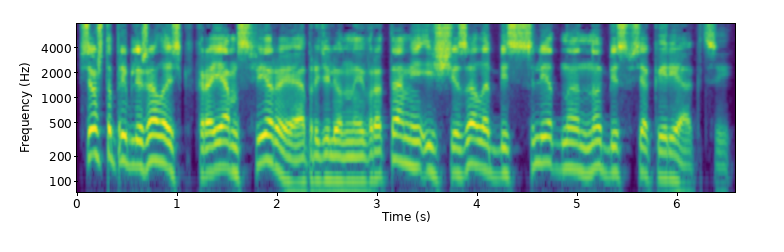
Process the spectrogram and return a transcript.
Все, что приближалось к краям сферы, определенные вратами, исчезало бесследно, но без всякой реакции.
